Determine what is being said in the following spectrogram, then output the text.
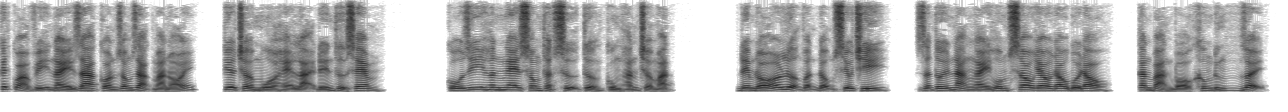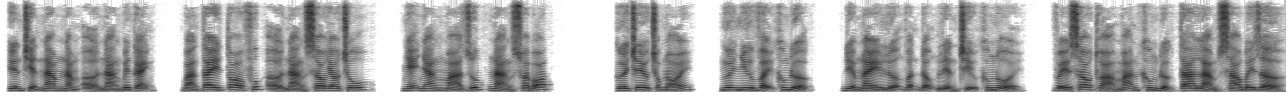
Kết quả vị này ra còn rong rạc mà nói, kia chờ mùa hè lại đến thử xem. Cố dĩ hân nghe xong thật sự tưởng cùng hắn trở mặt. Đêm đó lượng vận động siêu chi, dẫn tới nàng ngày hôm sau eo đau bối đau, căn bản bò không đứng dậy, tiến triển nam nằm ở nàng bên cạnh, bàn tay to phúc ở nàng sau eo chỗ, nhẹ nhàng mà giúp nàng xoa bóp. Cười trêu chọc nói, ngươi như vậy không được, điểm này lượng vận động liền chịu không nổi, về sau thỏa mãn không được ta làm sao bây giờ.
